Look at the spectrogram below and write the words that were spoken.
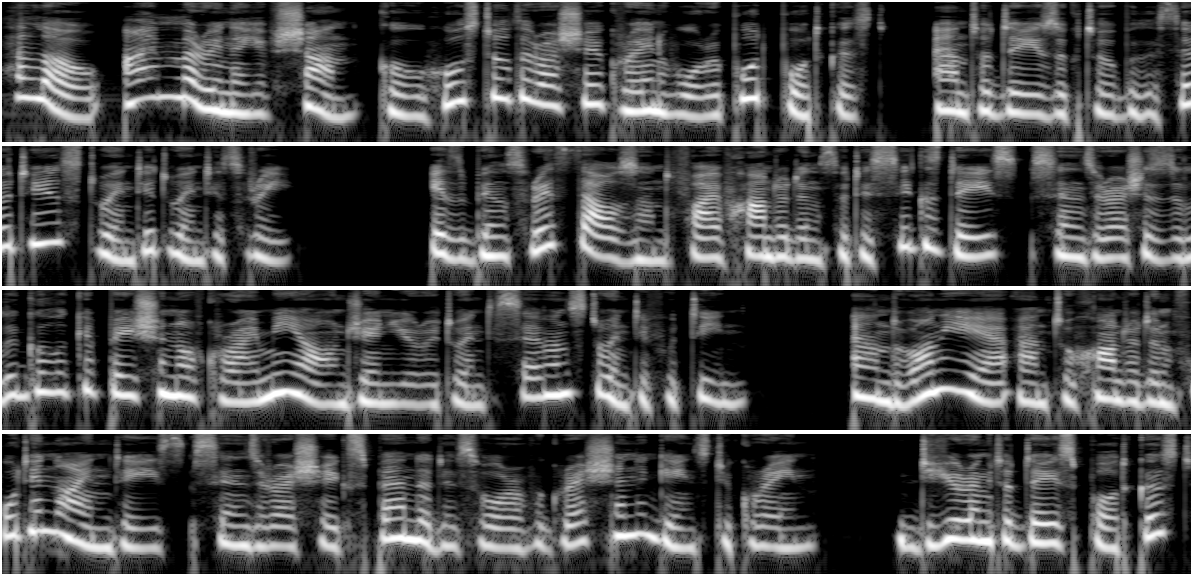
Hello, I'm Marina Yevshan, co host of the Russia Ukraine War Report podcast, and today is October the 30th, 2023. It's been 3,536 days since Russia's illegal occupation of Crimea on January 27, 2014, and one year and 249 days since Russia expanded its war of aggression against Ukraine. During today's podcast,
